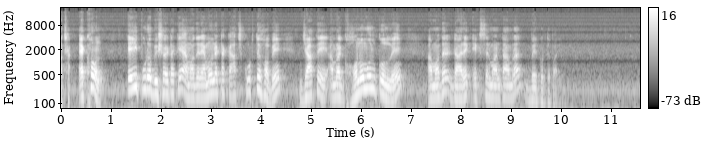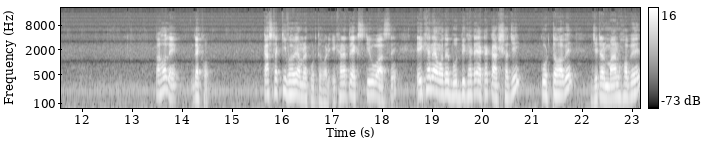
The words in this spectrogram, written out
আচ্ছা এখন এই পুরো বিষয়টাকে আমাদের এমন একটা কাজ করতে হবে যাতে আমরা ঘনমূল করলে আমাদের ডাইরেক্ট এক্সের মানটা আমরা বের করতে পারি। তাহলে দেখো, কাজটা কীভাবে আমরা করতে পারি? এখানে তো এক্স কিউ আছে। এইখানে আমাদের বুদ্ধিঘাটে একটা কারসাজি করতে হবে, যেটার মান হবে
